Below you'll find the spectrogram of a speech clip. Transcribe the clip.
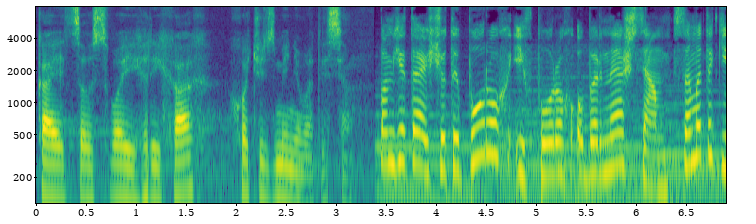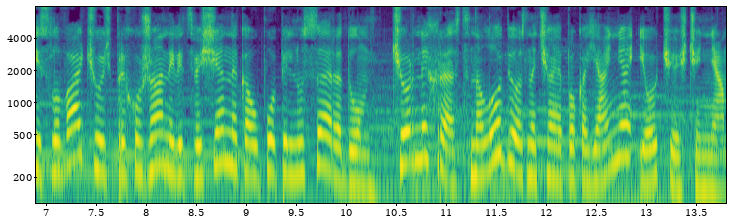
каються у своїх гріхах, хочуть змінюватися. Пам'ятай, що ти порох і в порох обернешся. Саме такі слова чують прихожани від священника у попільну середу. Чорний хрест на лобі означає покаяння і очищення.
